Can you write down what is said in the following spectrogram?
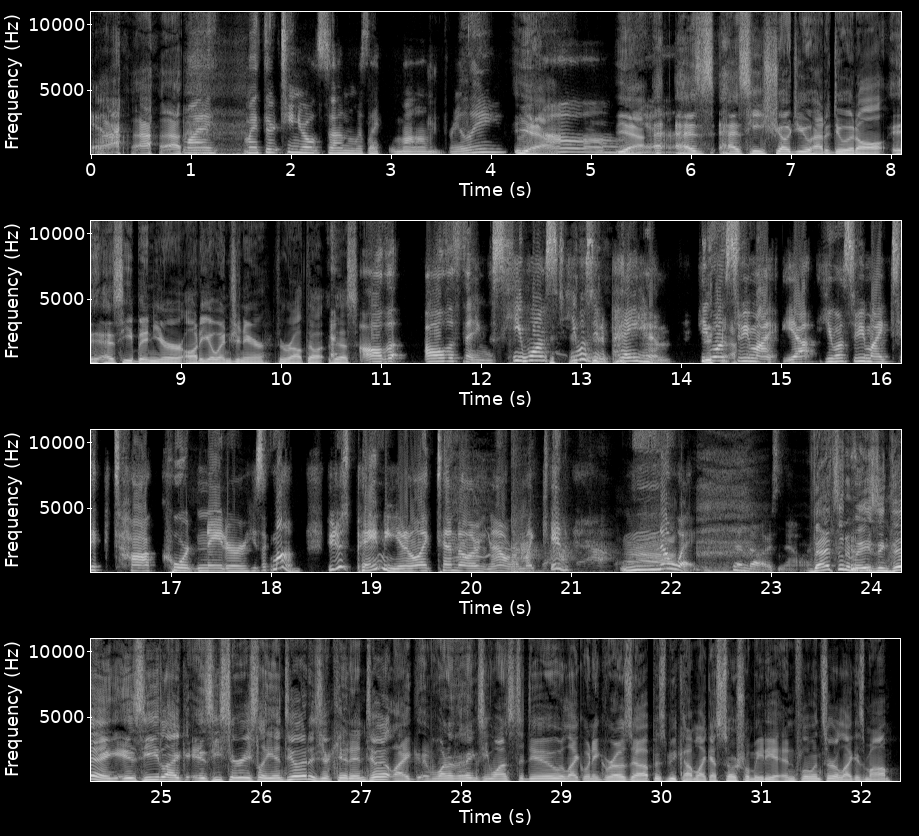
Yeah. My my 13 year old son was like, "Mom, really?" I'm like, Yeah. oh, yeah. yeah. Has has he showed you how to do it all? Has he been your audio engineer throughout the, uh, this? all the all the things he wants he wants me to pay him he wants to be my yeah he wants to be my tiktok coordinator he's like mom you just pay me you know like $10 an hour i'm like kid no way $10 an hour That's an amazing thing. Is he like is he seriously into it? Is your kid into it? Like one of the things he wants to do like when he grows up is become like a social media influencer like his mom?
